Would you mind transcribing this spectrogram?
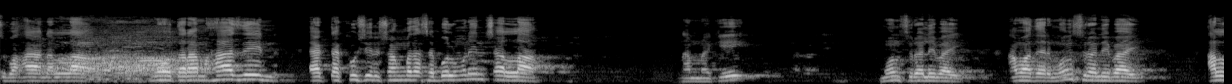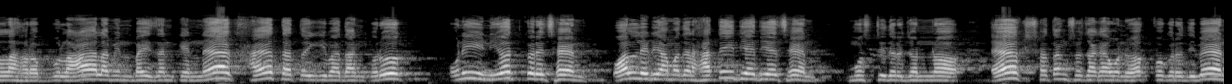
সুবাহান আল্লাহ মোহতারাম হাজিন একটা খুশির সংবাদ আছে, বলব ইনশাল্লাহ নাম নাকি? মনসুর আলী ভাই। আমাদের মনসুর আলী ভাই আল্লাহ রব্বুল আলমিন ভাইজানকে ন্যাক হায়াতা তৈবা দান করুক। উনি নিয়ত করেছেন অলরেডি আমাদের হাতেই দিয়ে দিয়েছেন। মসজিদের জন্য এক শতাংশ জায়গা উনি ওয়াকফ করে দিবেন।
